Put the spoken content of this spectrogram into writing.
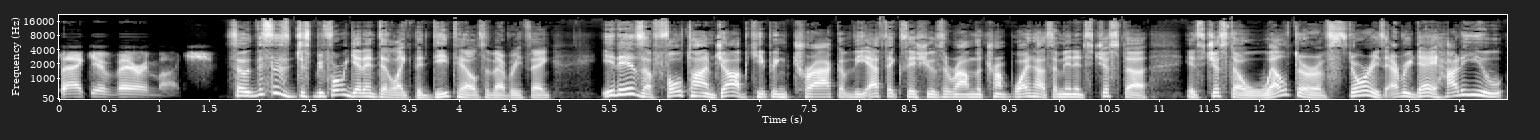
Thank you very much. So this is just before we get into like the details of everything. It is a full-time job keeping track of the ethics issues around the Trump White House. I mean, it's just a it's just a welter of stories every day. How do you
